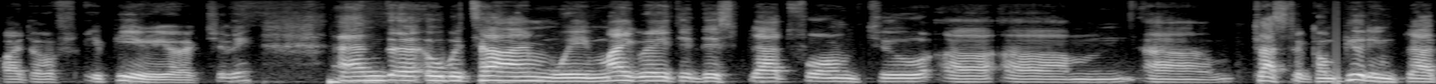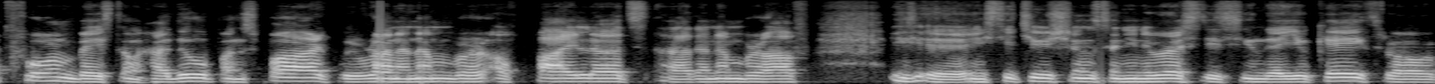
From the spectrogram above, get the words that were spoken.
part of Apereo, actually. And uh, over time, we migrated this platform to a um, um, cluster computing platform based on Hadoop and Spark. We run a number of pilots at a number of uh, institutions and universities in the UK through our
